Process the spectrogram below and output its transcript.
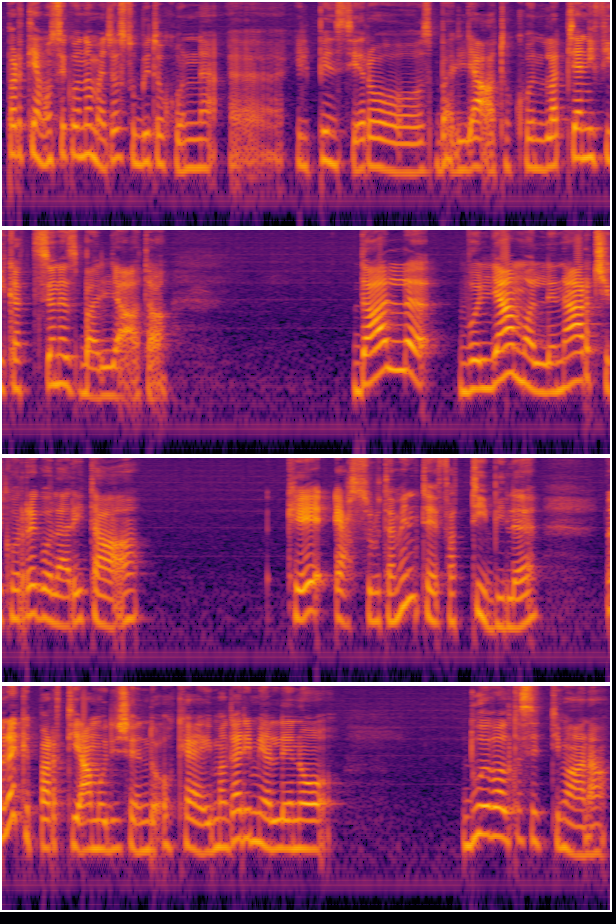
partiamo secondo me già subito con eh, il pensiero sbagliato, con la pianificazione sbagliata. Dal vogliamo allenarci con regolarità, che è assolutamente fattibile, non è che partiamo dicendo ok, magari mi alleno due volte a settimana,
